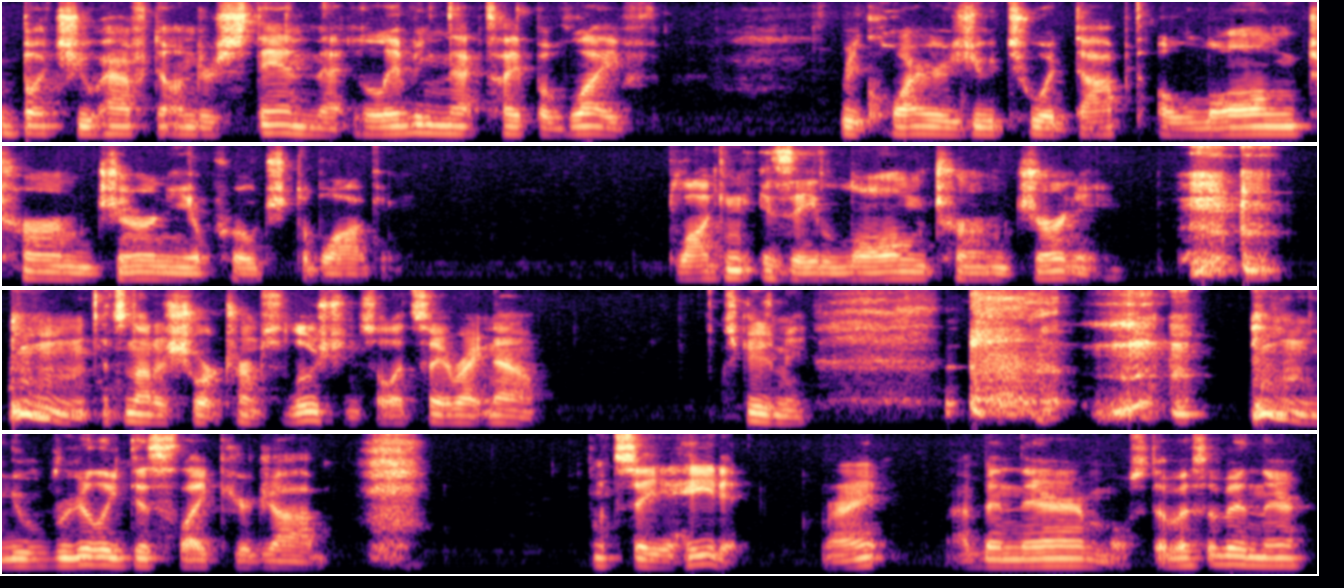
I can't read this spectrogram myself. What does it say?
But you have to understand that living that type of life requires you to adopt a long term journey approach to blogging. Blogging is a long term journey. it's not a short term solution. So let's say right now, excuse me, you really dislike your job. Let's say you hate it, right? I've been there. Most of us have been there.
